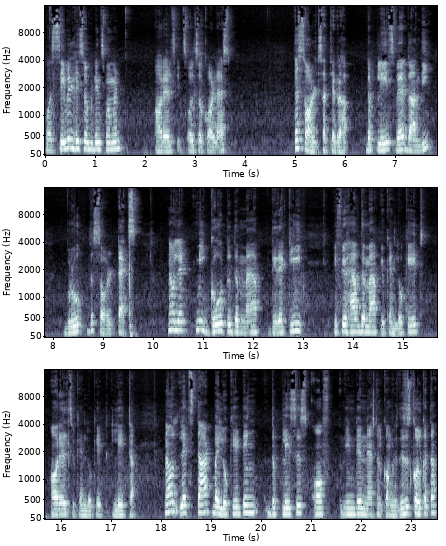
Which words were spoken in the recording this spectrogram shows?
for civil disobedience movement or else it's also called as the salt satyagraha the place where gandhi broke the salt tax. Now let me go to the map directly. If you have the map you can locate or else you can locate later. Now let's start by locating the places of indian national congress. This is kolkata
